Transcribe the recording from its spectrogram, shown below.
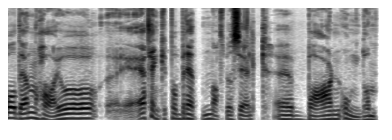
Og den har jo Jeg tenker på bredden, da, spesielt. Eh, barn, ungdom.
